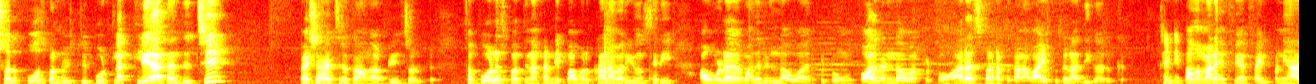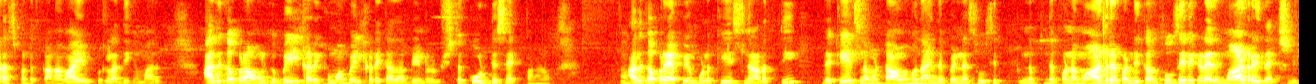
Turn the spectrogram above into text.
ஸோ அது போஸ்ட்மார்ட்டம் ரிப்போர்ட்டில் கிளியராக தந்துச்சு விஷம் வச்சுருக்காங்க அப்படின்னு சொல்லிட்டு. ஸோ போலீஸ் பார்த்தீங்கன்னா கண்டிப்பாக அவர் கணவரையும் சரி அவங்களோட மதர் இன் லாவாக இருக்கட்டும் ஃபாதர் இன் லாவாக இருக்கட்டும் அரெஸ்ட் பண்ணுறதுக்கான வாய்ப்புகள் அதிகம் இருக்குது கண்டிப்பா. அவங்க மேலே எஃப்ஐஆர் ஃபைல் பண்ணி அரெஸ்ட் பண்ணுறதுக்கான வாய்ப்புகள் அதிகமாக இருக்குது அதுக்கப்புறம் அவங்களுக்கு பெயில் கிடைக்குமா பெயில் கிடைக்காதா அப்படின்ற விஷயத்த கோர்ட் டிசைட் பண்ணணும். அதுக்கப்புறம் எப்பயும் போல கேஸ் நடத்தி இந்த கேஸில் மட்டும் அவங்க தான் இந்த பெண்ணை சூசைட் இந்த இந்த பொண்ணை மார்டரே பண்ணியிருக்காங்க சூசைடே கிடையாது. மார்டர் இது ஆக்சுவலி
